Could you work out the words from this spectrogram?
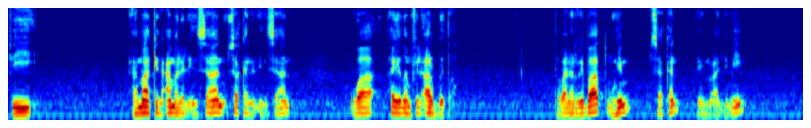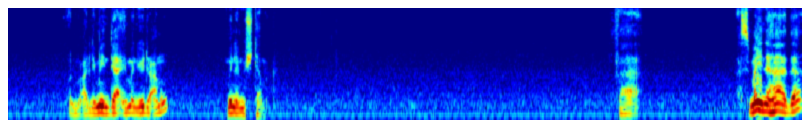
في أماكن عمل الإنسان وسكن الإنسان وأيضا في الأربطة. طبعا الرباط مهم سكن للمعلمين والمعلمين دائما يدعموا من المجتمع. فأسمينا هذا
